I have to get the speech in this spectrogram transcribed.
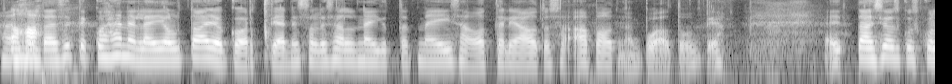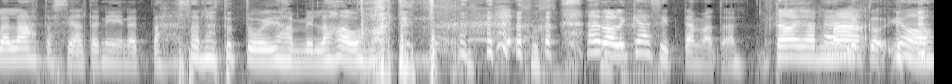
Hän, tota, ja sitten kun hänellä ei ollut ajokorttia, niin se oli sellainen juttu, että meidän isä otteli autossa about puoli tuntia. Taisi joskus kuule lähteä sieltä niin, että sanoi, että tuu ihan millä haluat. Hän oli käsittämätön. Toi on Hän, mä... joo,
